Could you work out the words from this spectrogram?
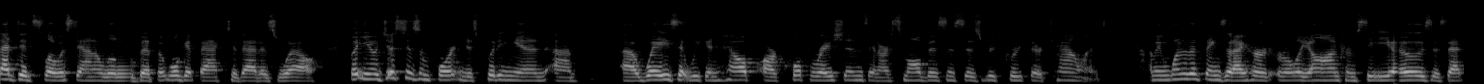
that did slow us down a little bit, but we'll get back to that as well. But, you know, just as important is putting in um, uh, ways that we can help our corporations and our small businesses recruit their talent. I mean, one of the things that I heard early on from CEOs is that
